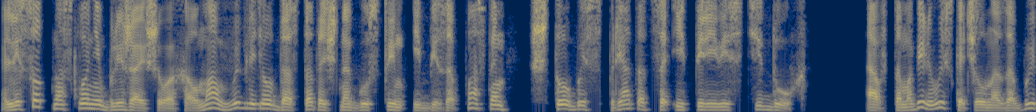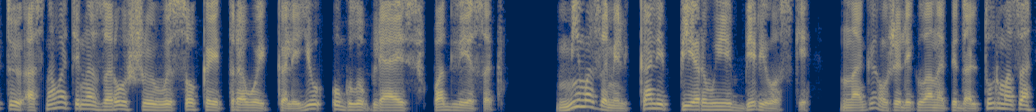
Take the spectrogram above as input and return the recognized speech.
Лесок на склоне ближайшего холма выглядел достаточно густым и безопасным, чтобы спрятаться и перевести дух. Автомобиль выскочил на забытую, основательно заросшую высокой травой колею, углубляясь в подлесок. Мимо замелькали первые березки. Нога уже легла на педаль тормоза,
